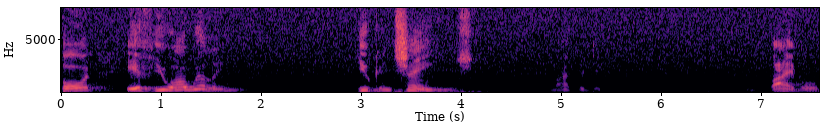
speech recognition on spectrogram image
Lord, if you are willing, you can change my predicament. And the Bible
